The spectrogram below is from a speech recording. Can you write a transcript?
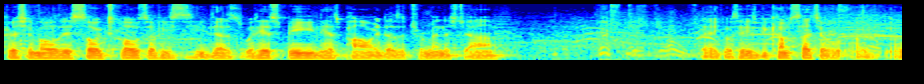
Christian Mosley is so explosive. He's, he does, with his speed and his power, he does a tremendous job. There he goes. He's become such a, a, a,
